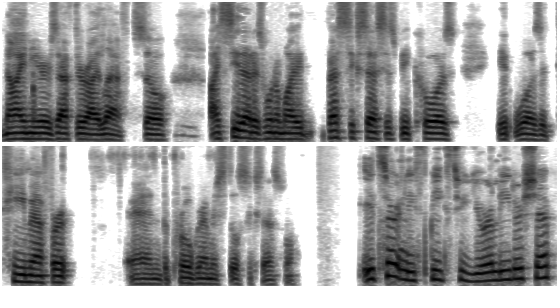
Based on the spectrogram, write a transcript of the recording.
nine years after I left. So I see that as one of my best successes because it was a team effort and the program is still successful. It certainly speaks to your leadership.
